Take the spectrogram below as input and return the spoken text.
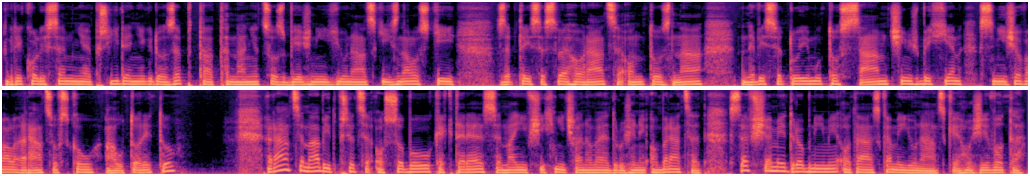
kdykoliv se mě přijde někdo zeptat na něco z běžných junáckých znalostí, zeptej se svého rádce, on to zná, nevysvětluji mu to sám, čímž bych jen snižoval rácovskou autoritu? Rádce má být přece osobou, ke které se mají všichni členové družiny obracet, se všemi drobnými otázkami junáckého života.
